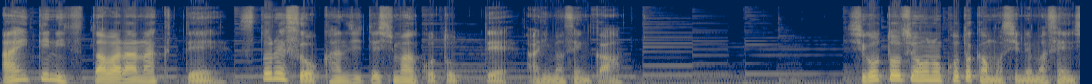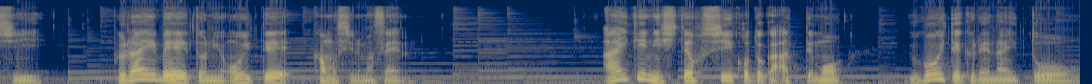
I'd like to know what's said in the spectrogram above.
相手に伝わらなくてストレスを感じてしまうことってありませんか？仕事上のことかもしれませんしプライベートにおいてかもしれません。相手にしてほしいことがあっても動いてくれないと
